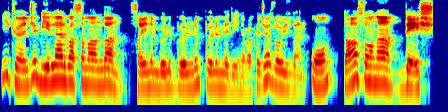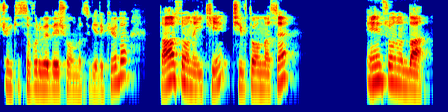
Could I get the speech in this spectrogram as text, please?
İlk önce birler basamağından sayının bölüp bölünüp bölünmediğine bakacağız. O yüzden 10. Daha sonra 5 çünkü 0 ve 5 olması gerekiyordu. Daha sonra 2 çift olması. En sonunda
